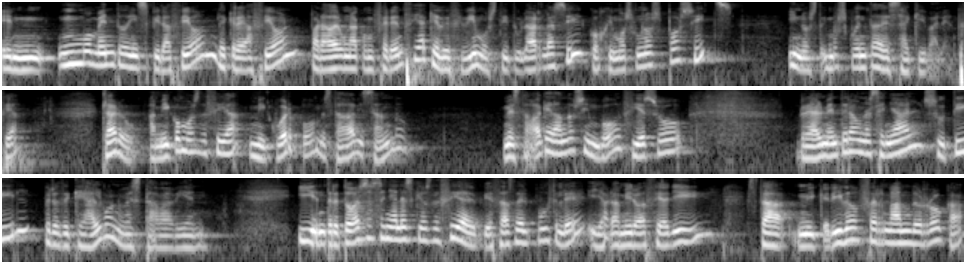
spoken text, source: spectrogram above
en un momento de inspiración, de creación, para dar una conferencia que decidimos titularla así, cogimos unos posits y nos dimos cuenta de esa equivalencia. Claro, a mí, como os decía, mi cuerpo me estaba avisando. Me estaba quedando sin voz y eso Realmente era una señal sutil, pero de que algo no estaba bien. Y entre todas esas señales que os decía de piezas del puzzle, y ahora miro hacia allí, está mi querido Fernando Roca,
